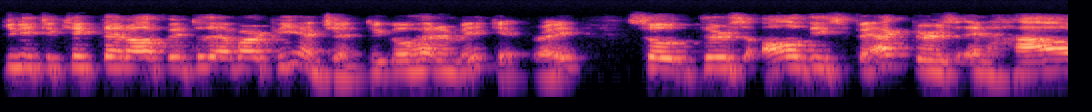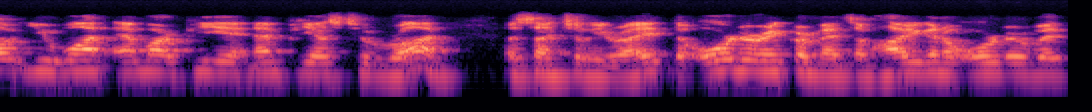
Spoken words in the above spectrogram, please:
you need to kick that off into the MRP engine to go ahead and make it, right? So there's all these factors in how you want MRP and MPS to run essentially, right? The order increments of how you're going to order with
